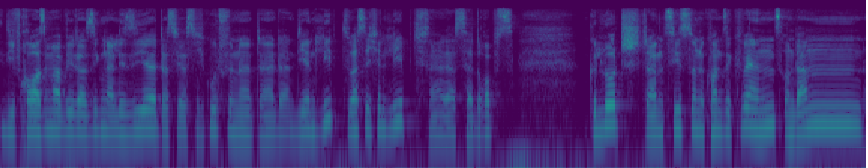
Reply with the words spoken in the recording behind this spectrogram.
die Frau es immer wieder signalisiert, dass sie das nicht gut findet, die entliebt, du hast dich entliebt, ja, da ist der Drops gelutscht, dann ziehst du eine Konsequenz und dann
